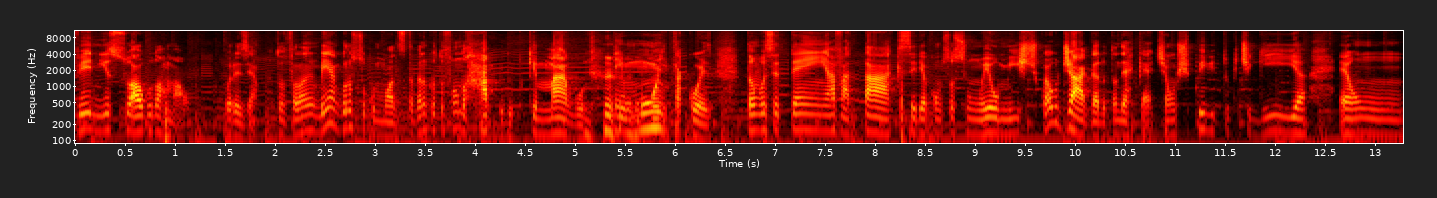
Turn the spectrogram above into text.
vê nisso algo normal por exemplo. Tô falando bem a grosso modo, você tá vendo que eu tô falando rápido, porque mago tem muita coisa. Então você tem Avatar, que seria como se fosse um eu místico, é o Jaga do Thundercat, é um espírito que te guia, é um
